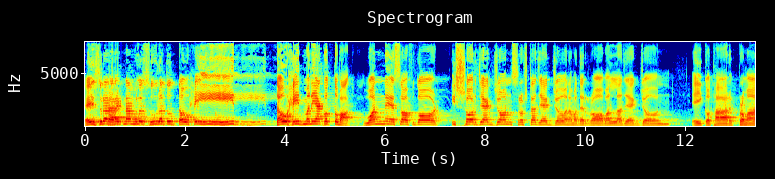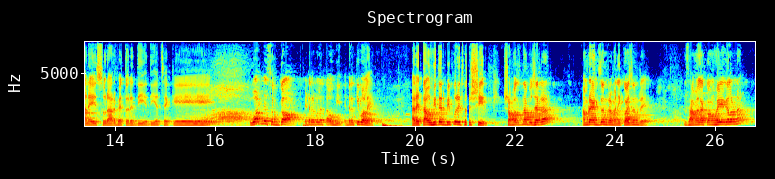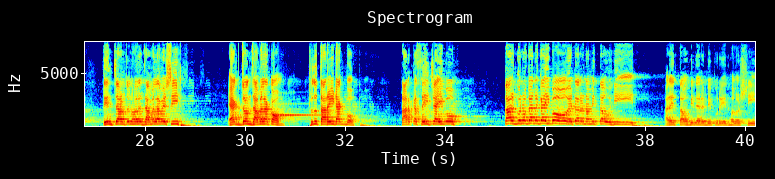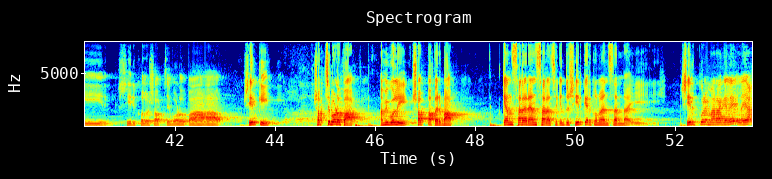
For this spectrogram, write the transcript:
এই সুরার আরেক নাম হলো সুরাতুত তাওহীদ। তাওহীদ মানে একত্ববাদ। ওয়াননেস অফ গড ঈশ্বর যে একজন, স্রষ্টা যে একজন, আমাদের রব, আল্লাহ যে একজন। এই কথার প্রমাণ এই সুরার ভেতরে দিয়ে দিয়েছে কে? ওয়াননেস অফ গড এটার বলে তাওহিদ। এটার কি বলে? আরে তাওহিদের বিপরীত হচ্ছে শিরক। সহজ না বোঝাটা? আমরা একজন রে মানি কয়জন রে? ঝামেলা কম হয়ে গেল না? তিন চারজন হলে ঝামেলা বেশি। একজন ঝামেলা কম। শুধু তারই ডাকবো। তার কাছেই চাইব। তার গুণগান গাইবো। এটার নামই তাওহিদ। আর তাওহিদের বিপরীত হলো শির। শিরক হলো সবচেয়ে বড় পাপ। শির কি? সবচেয়ে বড় পাপ। আমি বলি, সব পাপের বাপ। ক্যান্সারের অ্যান্সার আছে, কিন্তু শিরকের কোনো অ্যান্সার নাই। শিরক করে মারা গেলে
